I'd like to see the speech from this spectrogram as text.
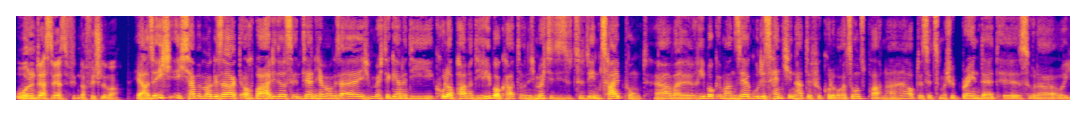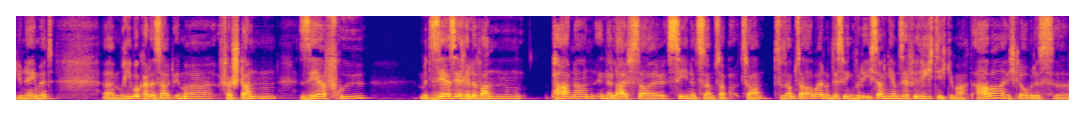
ohne das wäre es noch viel schlimmer. Ja, also ich, ich habe immer gesagt, auch bei Adidas intern, ich habe immer gesagt, ey, ich möchte gerne die Cola-Partner, die Reebok hat und ich möchte diese zu dem Zeitpunkt, ja, weil Reebok immer ein sehr gutes Händchen hatte für Kollaborationspartner, ja, ob das jetzt zum Beispiel Braindead ist oder, oder you name it. Ähm, Reebok hat es halt immer verstanden, sehr früh mit sehr, sehr relevanten Partnern in der Lifestyle-Szene zusammenzuarbeiten. Und deswegen würde ich sagen, die haben sehr viel richtig gemacht. Aber ich glaube, das, äh,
